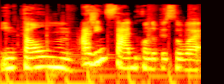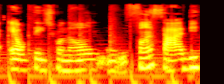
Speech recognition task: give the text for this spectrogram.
Então, a gente sabe quando a pessoa é autêntica ou não, o fã sabe.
